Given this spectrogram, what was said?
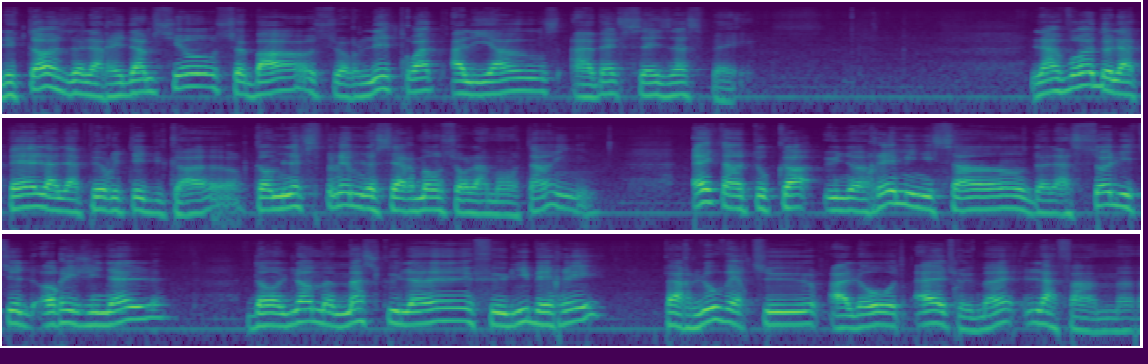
l'éthos de la rédemption se base sur l'étroite alliance avec ses aspects. La voie de l'appel à la pureté du cœur, comme l'exprime le sermon sur la montagne, est en tout cas une réminiscence de la solitude originelle dont l'homme masculin fut libéré par l'ouverture à l'autre être humain, la femme.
